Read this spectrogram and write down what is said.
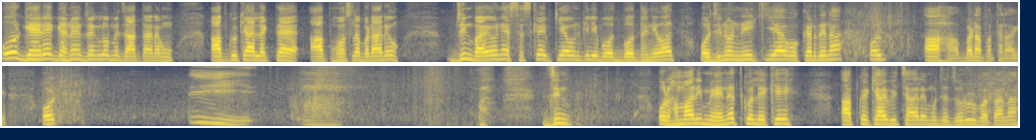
और गहरे घने जंगलों में जाता रहूँ। आपको क्या लगता है, आप हौसला बढ़ा रहे हो? जिन भाइयों ने सब्सक्राइब किया, उनके लिए बहुत बहुत धन्यवाद। और जिन्होंने नहीं किया, वो कर देना। और आहा, बड़ा पत्थर आ गया और जिन, और हमारी मेहनत को लेके आपका क्या विचार है मुझे ज़रूर बताना।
